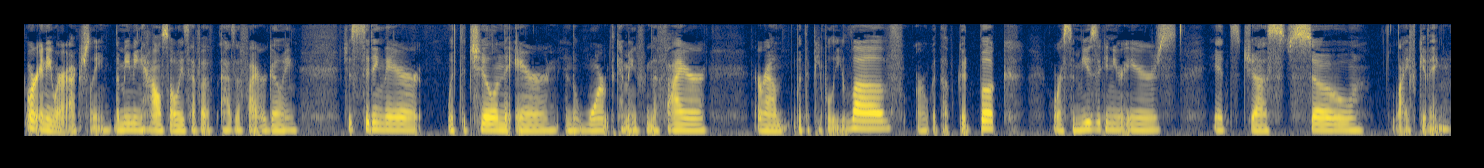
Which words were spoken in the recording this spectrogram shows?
or anywhere actually. The meeting house always have a has a fire going. Just sitting there with the chill in the air and the warmth coming from the fire around with the people you love or with a good book or some music in your ears. It's just so life giving.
